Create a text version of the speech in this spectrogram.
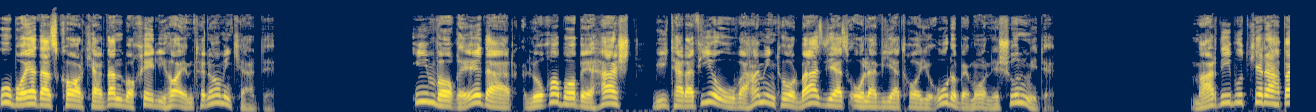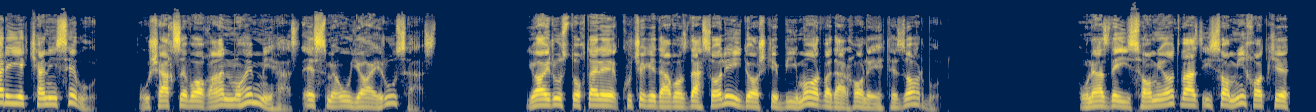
او باید از کار کردن با خیلی ها امتناع می‌کرده. این واقعه در لوقا باب 8 بیطرفی او و همینطور بعضی از اولویت‌های او رو به ما نشون میده. مردی بود که رهبر یک کنیسه بود. او شخص واقعا مهمی هست. اسم او یایروس هست. یایروس دختر کوچک دوازده ساله ای داشت که بیمار و در حال احتضار بود. او نزد عیسی میاد و از عیسی می‌خواد که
